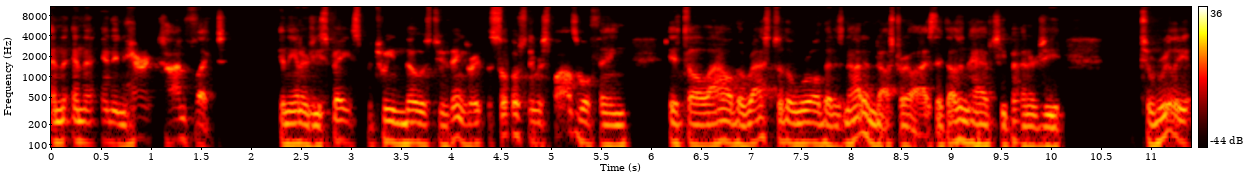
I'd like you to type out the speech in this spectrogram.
and and the, and the inherent conflict in the energy space between those two things, right? The socially responsible thing is to allow the rest of the world that is not industrialized, that doesn't have cheap energy, to really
